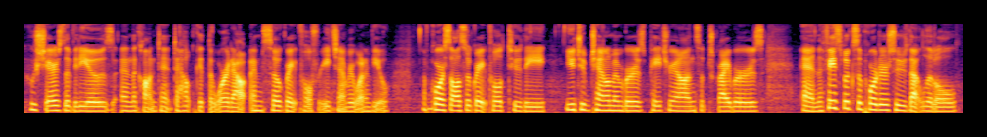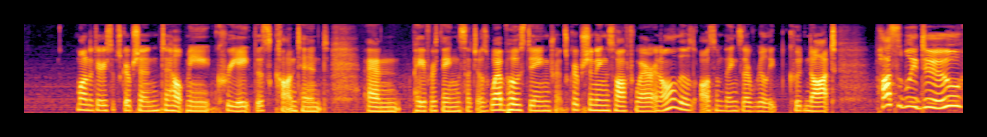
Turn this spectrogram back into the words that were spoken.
who shares the videos and the content to help get the word out. I'm so grateful for each and every one of you. Of course, also grateful to the YouTube channel members, Patreon subscribers, and the Facebook supporters who do that little monetary subscription to help me create this content and pay for things such as web hosting, transcriptioning software, and all those awesome things I really could not possibly do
